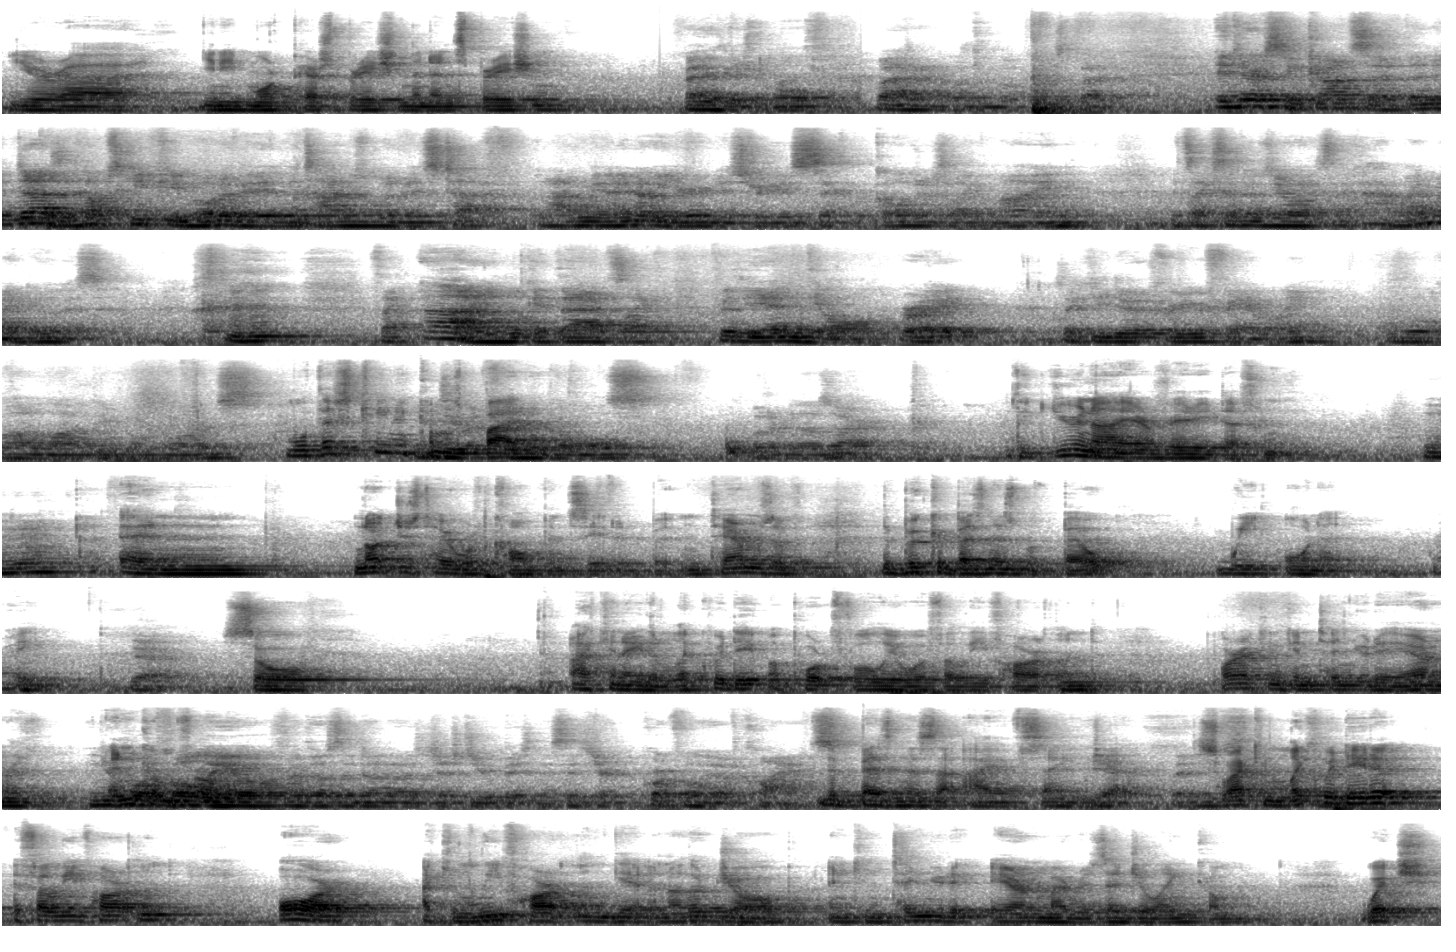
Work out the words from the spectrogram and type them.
you're uh, you need more perspiration than inspiration. I think there's both. Well, I don't know what the book is, but interesting concept, and it does. It helps keep you motivated in the times when it's tough. And I mean, I know your industry is cyclical, just like mine. It's like sometimes you're always like, ah, why am I doing this? Mm-hmm. It's like, ah, you look at that. It's like for the end goal, right? It's like you do it for your family. On a lot of people's boards. Well, this kind of comes do it for back. your goals, whatever those are. Like you and I are very different. Mm-hmm. in not just how we're compensated, but in terms of the book of business we've built, we own it, right? Yeah. So I can either liquidate my portfolio if I leave Heartland, or I can continue to earn your Income portfolio, for those that don't know, is just your business. It's your portfolio of clients. the business that I have signed. yeah. So I can liquidate it if I leave Heartland, or I can leave Heartland, get another job, and continue to earn my residual income, which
